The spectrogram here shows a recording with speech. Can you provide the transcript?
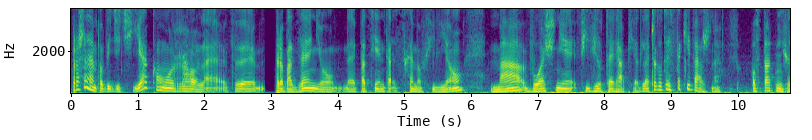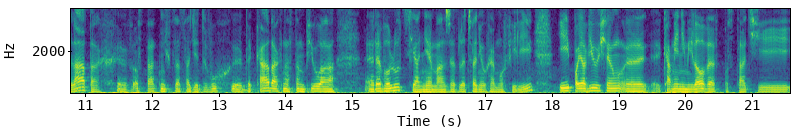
Proszę nam powiedzieć, jaką rolę w prowadzeniu e, pacjenta z hemofilią ma właśnie fizjoterapia? Dlaczego to jest takie ważne? W ostatnich latach, w ostatnich w zasadzie dwóch dekadach nastąpiła rewolucja niemalże w leczeniu hemofilii i pojawiły się e, kamienie milowe w postaci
